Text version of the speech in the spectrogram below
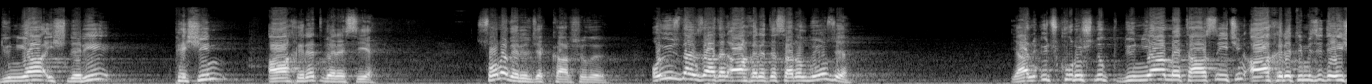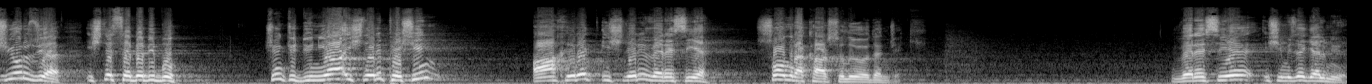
dünya işleri peşin ahiret veresiye. Sonra verilecek karşılığı. O yüzden zaten ahirete sarılmıyoruz ya. Yani üç kuruşluk dünya metası için ahiretimizi değişiyoruz ya. İşte sebebi bu. Çünkü dünya işleri peşin, ahiret işleri veresiye. Sonra karşılığı ödenecek. Veresiye işimize gelmiyor.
